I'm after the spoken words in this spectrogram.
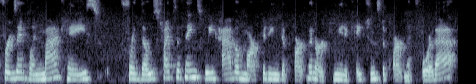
For example, in my case, for those types of things, we have a marketing department or a communications department for that.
